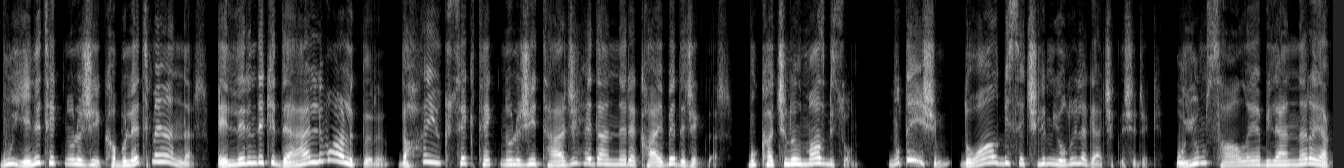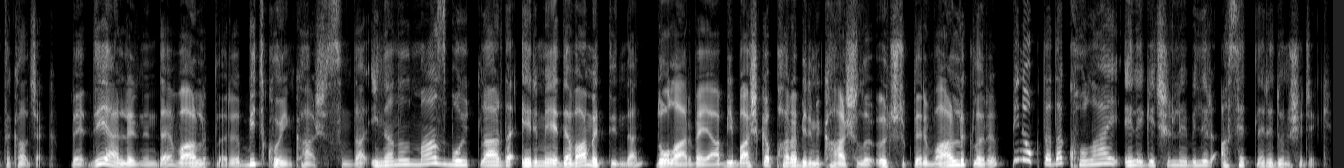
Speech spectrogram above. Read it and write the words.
bu yeni teknolojiyi kabul etmeyenler ellerindeki değerli varlıkları daha yüksek teknolojiyi tercih edenlere kaybedecekler. Bu kaçınılmaz bir son. Bu değişim doğal bir seçilim yoluyla gerçekleşecek. Uyum sağlayabilenler ayakta kalacak ve diğerlerinin de varlıkları Bitcoin karşısında inanılmaz boyutlarda erimeye devam ettiğinden dolar veya bir başka para birimi karşılığı ölçtükleri varlıkları bir noktada kolay ele geçirilebilir asetlere dönüşecek.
